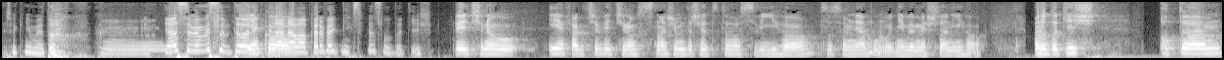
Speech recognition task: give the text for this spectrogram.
Řekni mi to. Hmm, Já si vymyslím teorii, jako... která dává perfektní smysl totiž. Většinou je fakt, že většinou se snažím držet toho svýho, co jsem měla mhm. původně vymyšlenýho. Ono totiž o tom,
